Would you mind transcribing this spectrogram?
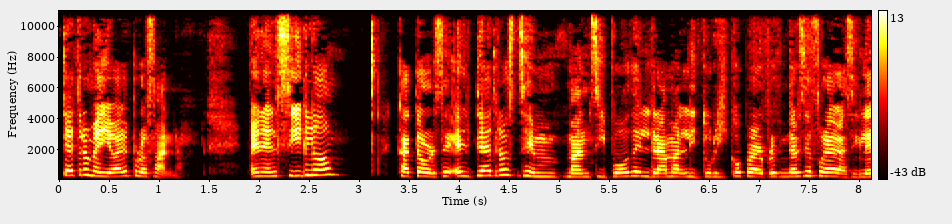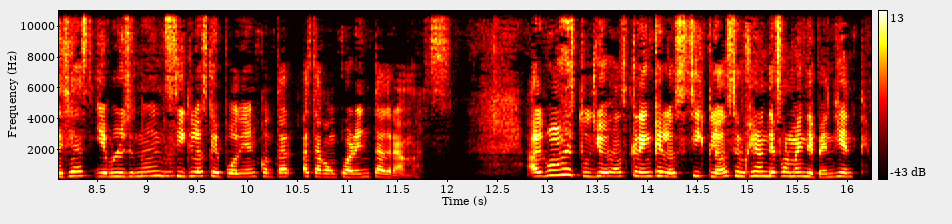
Teatro medieval profano. En el siglo XIV, el teatro se emancipó del drama litúrgico para representarse fuera de las iglesias y evolucionó en ciclos que podían contar hasta con 40 dramas. Algunos estudiosos creen que los ciclos surgieron de forma independiente.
